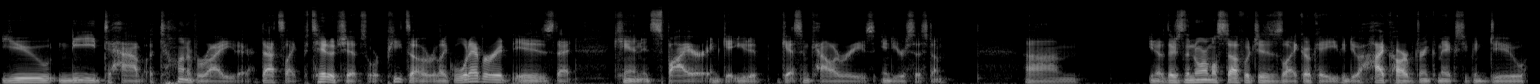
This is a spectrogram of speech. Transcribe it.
you need to have a ton of variety there. That's like potato chips or pizza or like whatever it is that can inspire and get you to get some calories into your system. Um, you know, there's the normal stuff, which is like, okay, you can do a high carb drink mix, you can do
